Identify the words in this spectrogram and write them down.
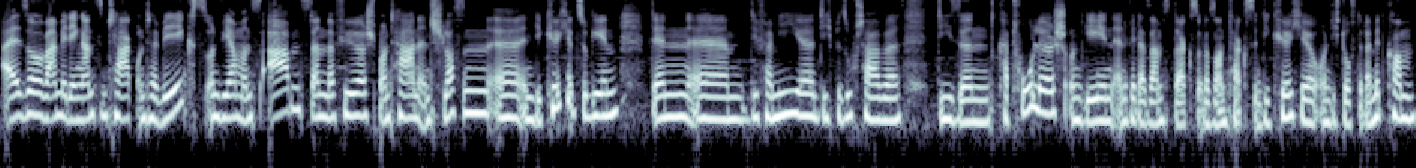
Also waren wir den ganzen Tag unterwegs und wir haben uns abends dann dafür spontan entschlossen, äh, in die Kirche zu gehen, denn äh, die Familie, die ich besucht habe, die sind katholisch und gehen entweder samstags oder sonntags in die Kirche und ich durfte da mitkommen.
